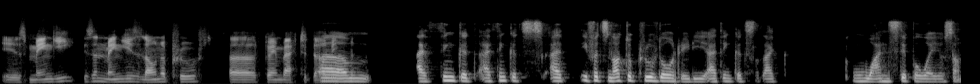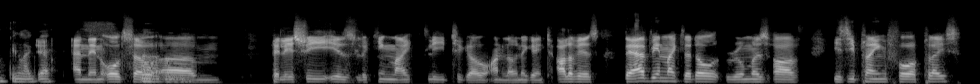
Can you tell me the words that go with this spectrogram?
is Mengi. Isn't Mengi's loan approved? Uh, going back to Derby. um i think it i think it's I, if it's not approved already i think it's like one step away or something like that And then also, Um, um, is looking likely to go on loan again to Oliviers. There have been like little rumors of is he playing for a place?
